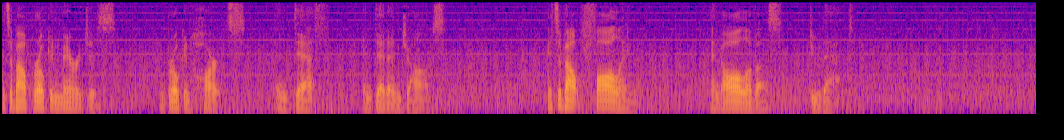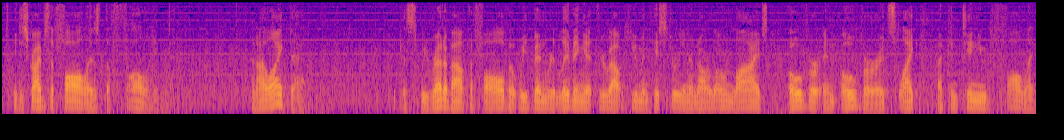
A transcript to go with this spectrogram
It's about broken marriages and broken hearts and death and dead end jobs. It's about falling, and all of us do that. He describes the fall as the falling. And I like that because we read about the fall, but we've been reliving it throughout human history and in our own lives over and over. It's like a continued falling.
